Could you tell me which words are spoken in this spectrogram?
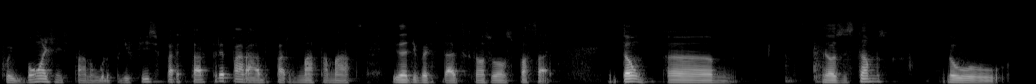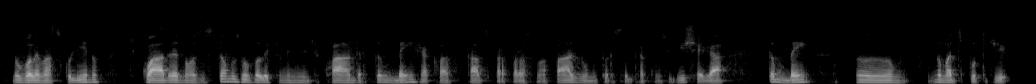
foi bom a gente estar num grupo difícil para estar preparado para os mata-matas e as adversidades que nós vamos passar. Então, hum, nós estamos no, no vôlei masculino de quadra, nós estamos no vôlei feminino de quadra, também já classificados para a próxima fase, vamos torcer para conseguir chegar também hum, numa disputa de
